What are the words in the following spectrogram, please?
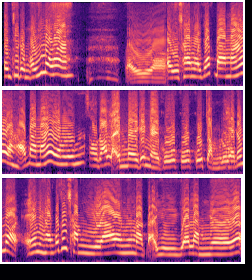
Em chưa đồng ý luôn anh. Tại ờ, ừ xong rồi dắt ba má ra hỏi ba má em luôn á. Sau đó là em mê cái nghề của của của chồng luôn. Dạ đúng rồi em thì không có thích xăm nhiều đâu nhưng mà tại vì do làm nghề á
